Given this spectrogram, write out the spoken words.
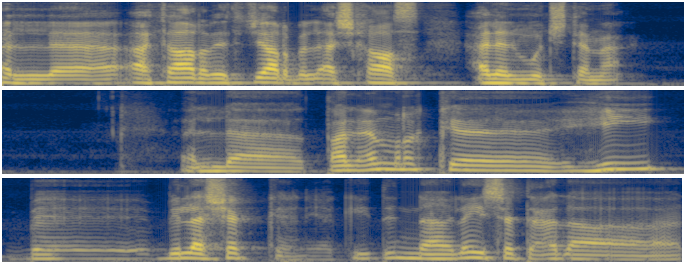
اثار الاتجار بالاشخاص على المجتمع طال عمرك آه، هي بلا شك يعني أكيد إنها ليست على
